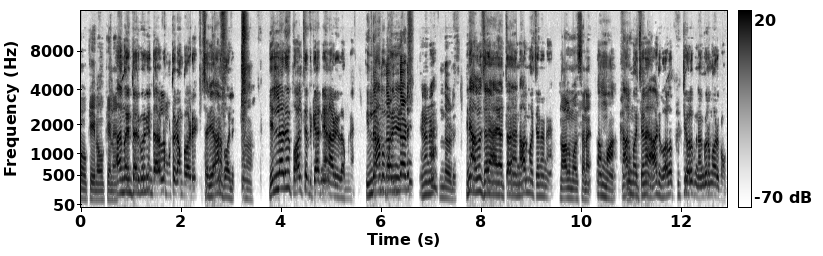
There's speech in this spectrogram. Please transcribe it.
ஓகேண்ணே ஓகேண்ணே அது மாதிரி இந்த பாருங்க இந்த ஆடுல ஆடு சரியான பால். எல்லாருமே பால் சேர்த்து கேரண்டியான ஆடு தான் இந்த ஆடு, என்னன்னா இந்த ஆடு. த- நாலு மாசம் என்னன்னு நாலு மாசம் ஆமா நாலு மாசம் ஆடு வள குட்டி வளர்ப்பு நங்குரமா இருக்கும்.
